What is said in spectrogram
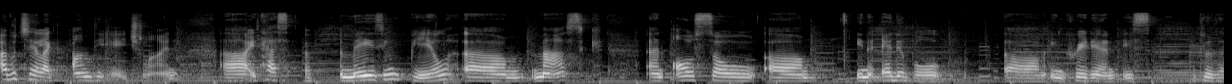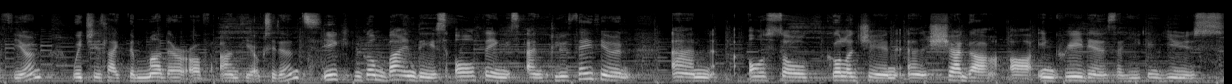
I would say like on the age line. Uh, it has an amazing peel um, mask and also um, an edible uh, ingredient is glutathione, which is like the mother of antioxidants. You can combine these all things and glutathione and also collagen and chaga are ingredients that you can use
